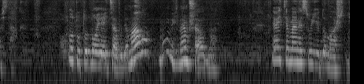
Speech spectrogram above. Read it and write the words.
Ось так. Ну, тут одного яйця буде мало, ми візьмемо ще одну. Яйця в мене свої домашні.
